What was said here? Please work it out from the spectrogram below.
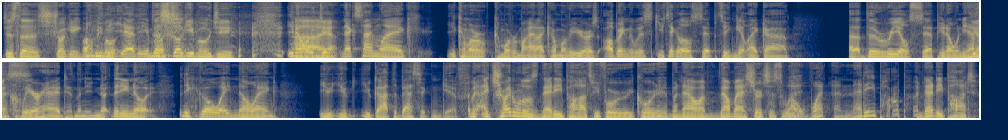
just a shrugging. Oh, I mean, emo- yeah, the the emoji. shrug emoji. You know, what Uh, do? yeah. next time, like you come over, come over mine, I come over yours. I'll bring the whiskey. You take a little sip, so you can get like a, uh the real sip. You know, when you have Yes. a clear head, and then you know, then you know, then you can go away knowing you you you got the best it can give. I mean, I tried one of those neti pots before we recorded, but now I'm now my shirt's just Oh, wet. what a neti pop? A neti pot.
